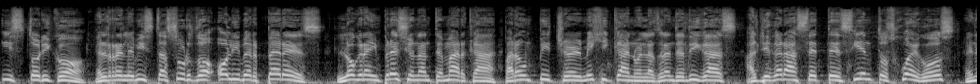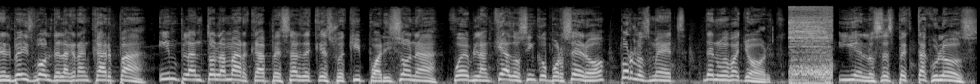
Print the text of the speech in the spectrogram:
histórico. El relevista zurdo Oliver Pérez logra impresionante marca para un pitcher mexicano en las grandes ligas al llegar a 700 juegos en el béisbol de la Gran Carpa. Implantó la marca a pesar de que su equipo Arizona fue blanqueado 5 por 0 por los Mets de Nueva York. Y en los espectáculos.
